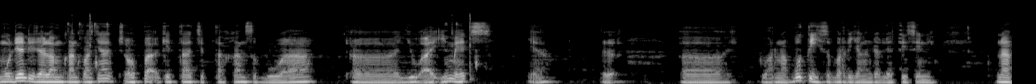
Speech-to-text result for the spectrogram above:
kemudian di dalam canvasnya coba kita ciptakan sebuah uh, eh, UI image ya. Uh, warna putih seperti yang Anda lihat di sini. Nah,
